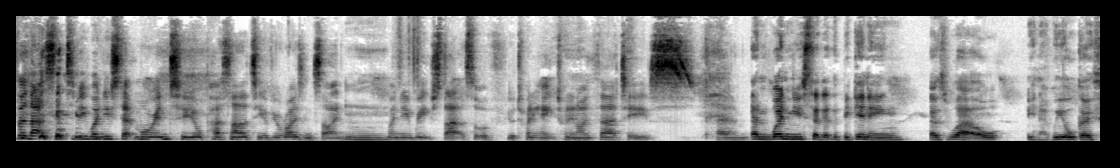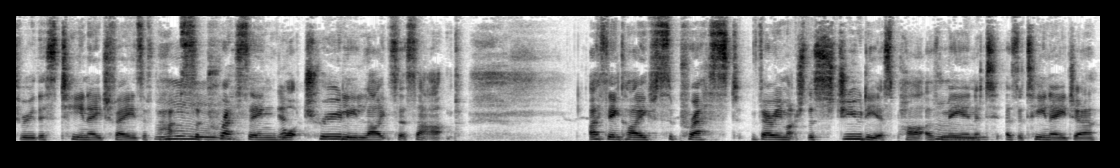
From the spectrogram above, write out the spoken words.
But that's it to be when you step more into your personality of your rising sign, Mm. when you reach that sort of your 28, 29, 30s. Um, And when you said at the beginning as well, you know, we all go through this teenage phase of perhaps suppressing what truly lights us up. I think I suppressed very much the studious part of me in a t- as a teenager.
